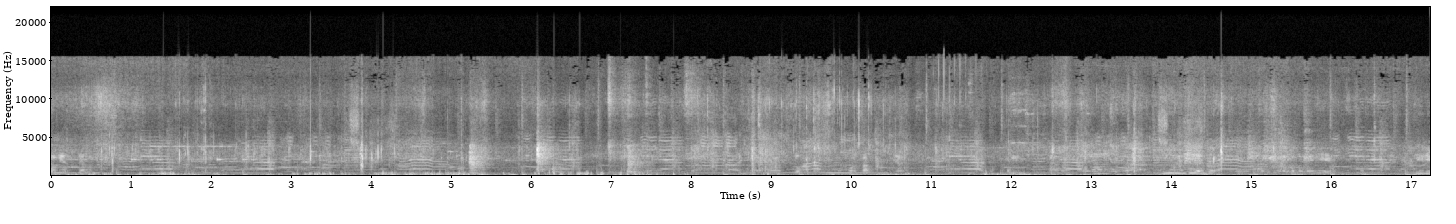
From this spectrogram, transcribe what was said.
Kita lihat dalam. Nah ini ya. Ini ya ya. ini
